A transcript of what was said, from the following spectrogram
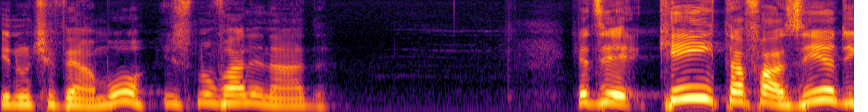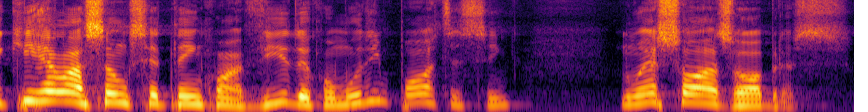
e não tiver amor, isso não vale nada. Quer dizer, quem está fazendo e que relação que você tem com a vida, com o mundo, importa sim. Não é só as obras.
